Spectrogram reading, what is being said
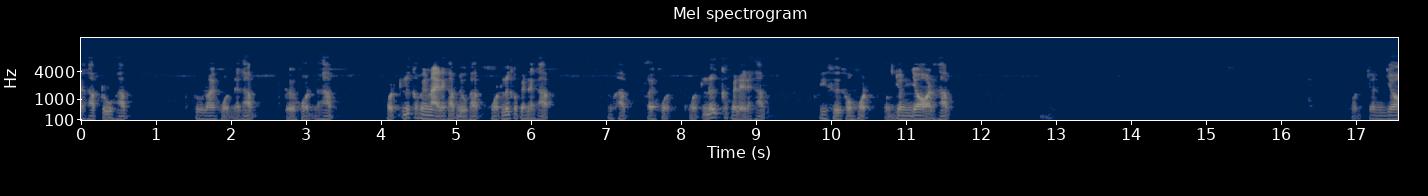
นะครับ ดูครับ ดูรอยหดนะครับ โดยหดนะครับ หดลึกเข้าไปในนะครับ ดูครับ หดลึกเข้าไปนะครับ ดูครับรอยหดหดลึกเข้าไปเลยนะครับ นี่คือเขาหดหดย่นย่อนะครับ หดย่นย่อ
